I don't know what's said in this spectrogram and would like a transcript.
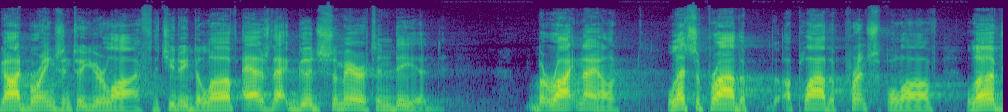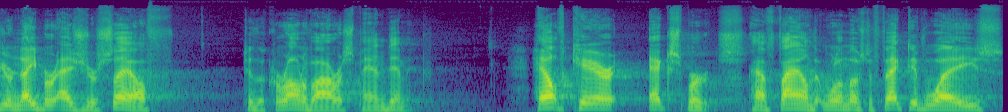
God brings into your life that you need to love as that Good Samaritan did. But right now, let's apply the, apply the principle of love your neighbor as yourself to the coronavirus pandemic. Healthcare experts have found that one of the most effective ways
